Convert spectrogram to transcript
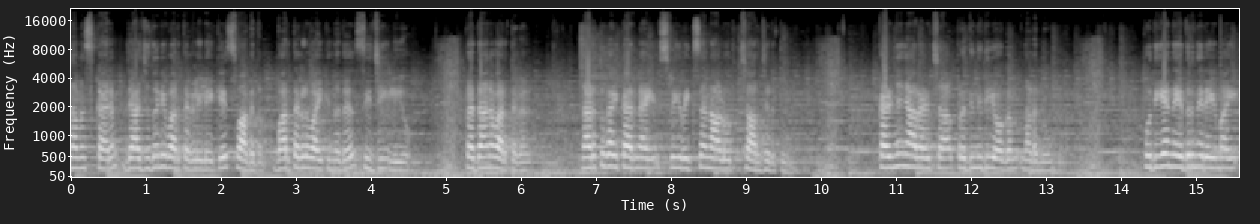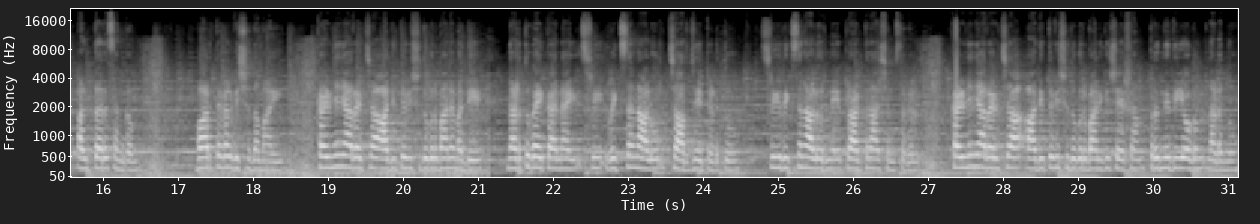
നമസ്കാരം. രാജധാനി വാർത്തകളിലേക്ക് സ്വാഗതം. വാർത്തകൾ വായിക്കുന്നത് സിജി ലിയോ. പ്രധാന വാർത്തകൾ. നടത്തുകൈക്കാരനായി ശ്രീ റിക്സൺ ആളൂർ ചാർജ് എടുത്തു. കഴിഞ്ഞ ഞായറാഴ്ച പ്രതിനിധി യോഗം നടന്നു. പുതിയ നേതൃനിരയുമായി അൾത്താര സംഘം. വാർത്തകൾ വിശദമായി. കഴിഞ്ഞ ഞായറാഴ്ച ആദ്യത്തെ വിശുദ്ധ കുർബാന മധ്യേ നടത്തുകൈക്കാരനായി ശ്രീ റിക്സൺ ആളൂർ ചാർജ് ഏറ്റെടുത്തു. ശ്രീ റിക്സൻ ആളൂരിനെ പ്രാർത്ഥനാശംസകൾ. കഴിഞ്ഞ ഞായറാഴ്ച ആദ്യത്തെ വിശുദ്ധ കുർബാനയ്ക്ക് ശേഷം പ്രതിനിധി യോഗം നടന്നു.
